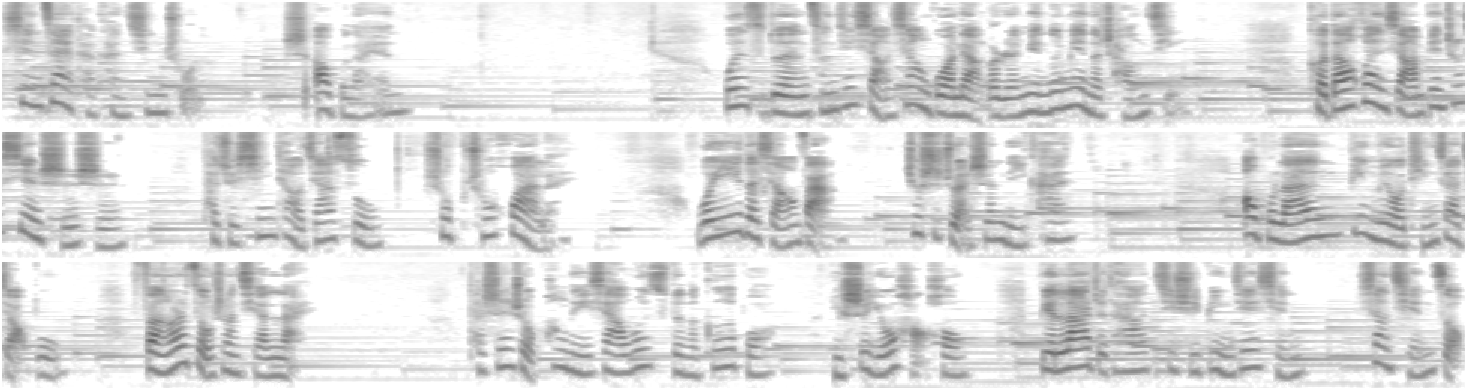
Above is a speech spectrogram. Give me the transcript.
现在他看清楚了，是奥布莱恩。温斯顿曾经想象过两个人面对面的场景，可当幻想变成现实时，他却心跳加速。说不出话来，唯一的想法就是转身离开。奥布莱恩并没有停下脚步，反而走上前来。他伸手碰了一下温斯顿的胳膊，以示友好后，便拉着他继续并肩前向前走。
